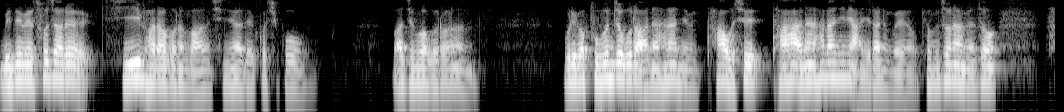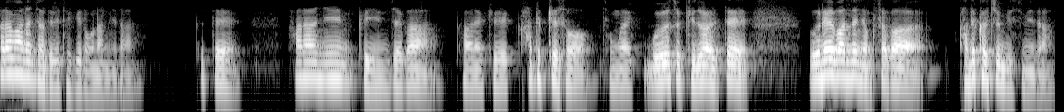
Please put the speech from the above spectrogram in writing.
믿음의 소자를 기이 바라보는 마음을 지녀야 될 것이고 마지막으로는 우리가 부분적으로 아는 하나님 다 오시 다 아는 하나님이 아니라는 거예요. 겸손하면서 사랑하는 자들이 되기를 원합니다. 그때 하나님 그 임재가 그 안에 교회 가득해서 정말 모여서 기도할 때 은혜 받는 역사가 가득할 줄 믿습니다.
